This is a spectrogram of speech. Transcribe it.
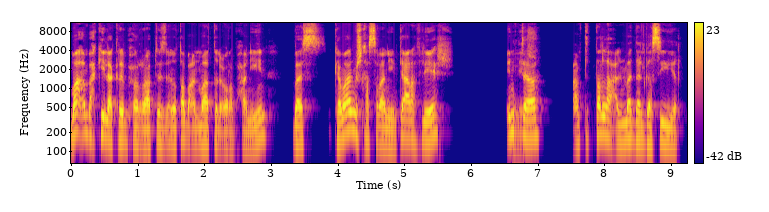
ما عم بحكي لك ربحوا الرابترز لأنه طبعا ما طلعوا ربحانين. بس كمان مش خسرانين. تعرف ليش؟ أنت ليش؟ عم تطلع على المدى القصير.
